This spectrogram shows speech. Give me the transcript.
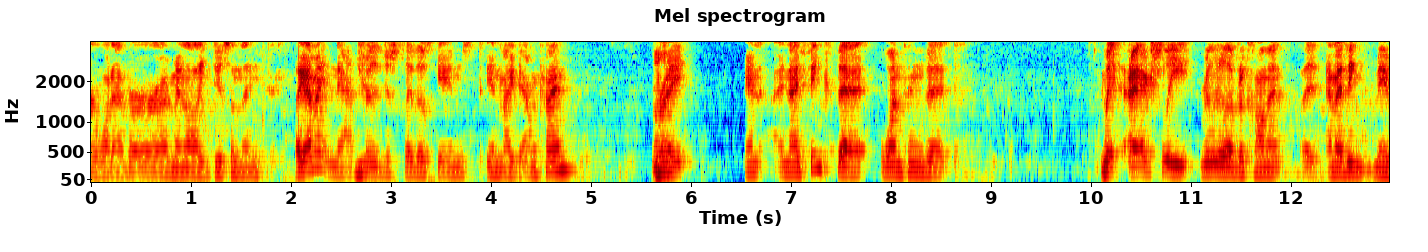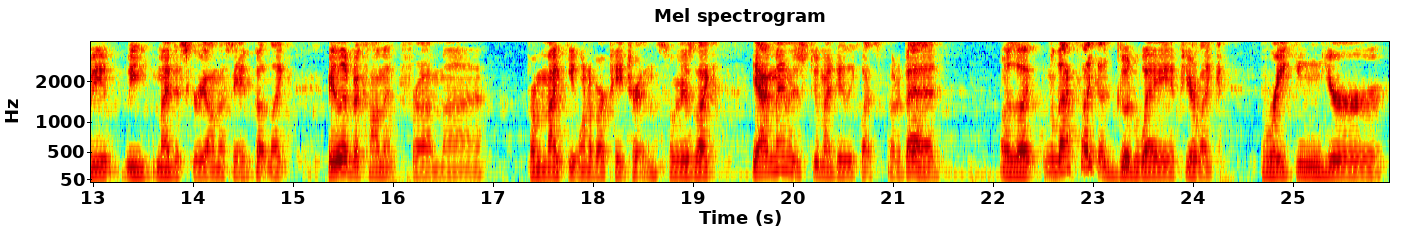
or whatever, or I'm gonna like do something like I might naturally just play those games in my downtime, Mhm. right? And and I think that one thing that I actually really loved a comment, and I think maybe we might disagree on this, Abe, but like, we loved a comment from uh, from Mikey, one of our patrons, where he was like, "Yeah, I'm gonna do my daily quest and go to bed." I was like, "Well, that's like a good way if you're like breaking your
